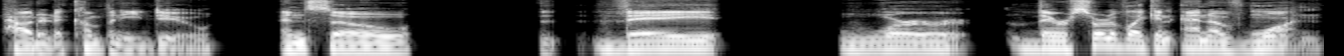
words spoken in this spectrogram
how did a company do. And so they were they're sort of like an N of one.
